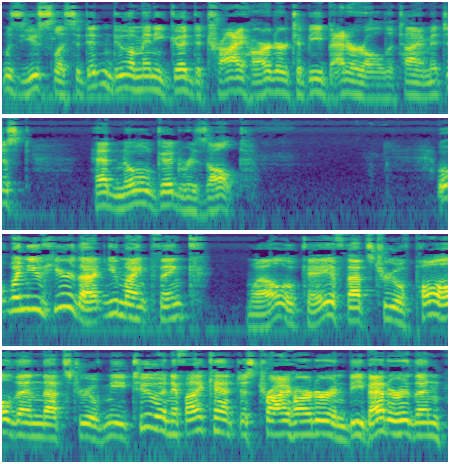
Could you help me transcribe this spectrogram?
was useless. It didn't do him any good to try harder to be better all the time. It just had no good result. When you hear that, you might think, well, okay, if that's true of Paul, then that's true of me too. And if I can't just try harder and be better, then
